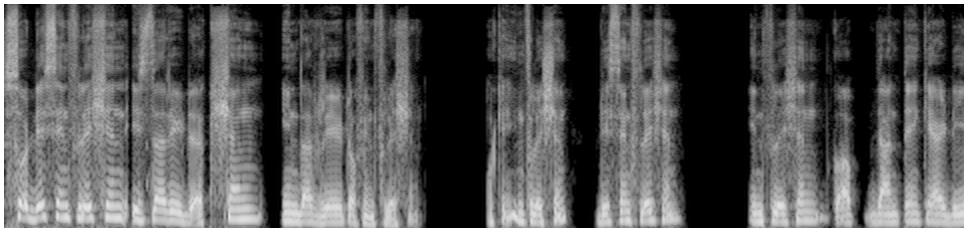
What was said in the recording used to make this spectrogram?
So disinflation is the reduction in the rate of inflation okay inflation disinflation inflation को आप जानते हैं कि आई डी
